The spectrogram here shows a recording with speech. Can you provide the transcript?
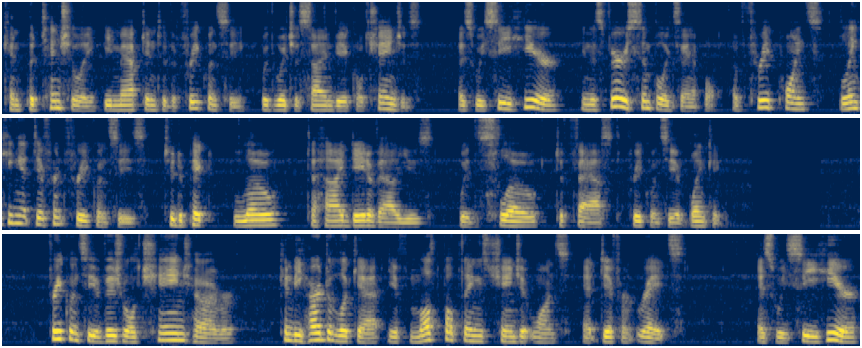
can potentially be mapped into the frequency with which a sign vehicle changes, as we see here in this very simple example of three points blinking at different frequencies to depict low to high data values with slow to fast frequency of blinking. Frequency of visual change, however, can be hard to look at if multiple things change at once at different rates. As we see here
